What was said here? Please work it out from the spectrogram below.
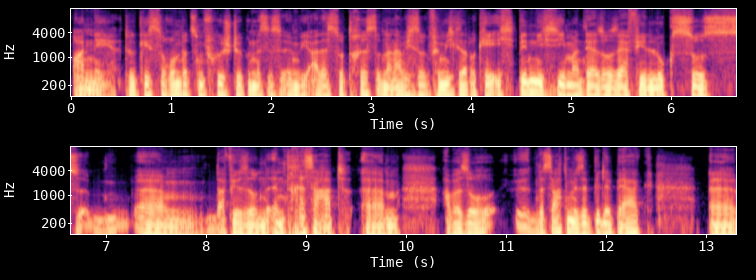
oh nee, du gehst so runter zum Frühstück und es ist irgendwie alles so trist. Und dann habe ich so für mich gesagt, okay, ich bin nicht jemand, der so sehr viel Luxus ähm, dafür so ein Interesse hat. Ähm, aber so, das sagte mir Sibylle Berg, äh,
